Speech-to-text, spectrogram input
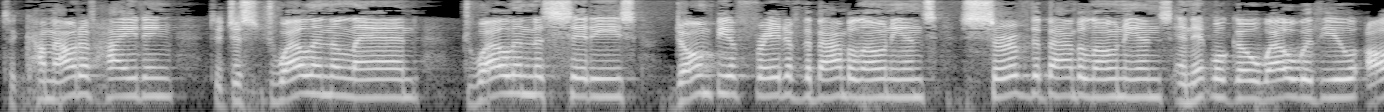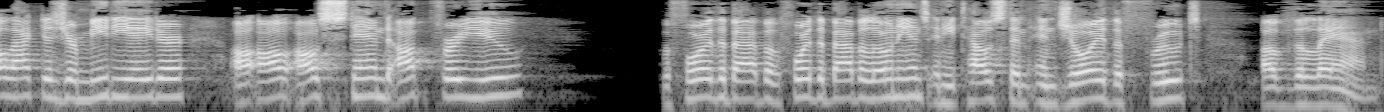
to come out of hiding, to just dwell in the land, dwell in the cities. Don't be afraid of the Babylonians. Serve the Babylonians, and it will go well with you. I'll act as your mediator. I'll, I'll, I'll stand up for you before the, before the Babylonians, and he tells them, enjoy the fruit of the land,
